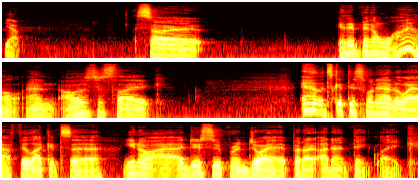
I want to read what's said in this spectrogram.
Yep. So it had been a while, and I was just like, "Yeah, let's get this one out of the way." I feel like it's a, you know, I, I do super enjoy it, but I, I don't think like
